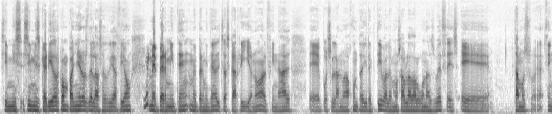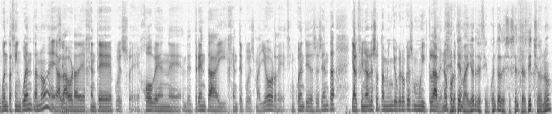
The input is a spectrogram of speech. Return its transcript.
si, mis, si mis queridos compañeros de la asociación me permiten, me permiten el chascarrillo, ¿no? Al final, eh, pues la nueva junta directiva, le hemos hablado algunas veces, eh, estamos 50-50, eh, ¿no? Eh, a la hora de gente pues eh, joven de 30 y gente pues mayor de 50 y de 60 y al final eso también yo creo que es muy clave, ¿no? Gente mayor de 50 o de 60 has dicho, ¿no?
